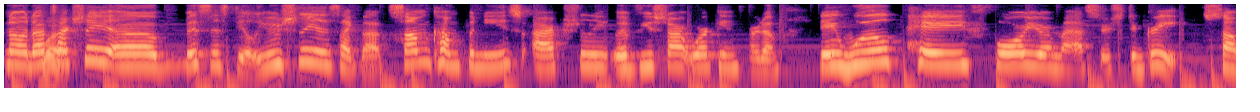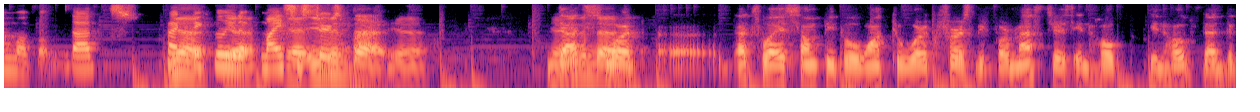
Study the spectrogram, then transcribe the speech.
no, that's What? actually a business deal. Usually it's like that. Some companies actually, if you start working for them, they will pay for your master's degree. Some of them. That's yeah, technically yeah, like my yeah, sister's even that plan. yeah Yeah, that's even that. what uh, that's why some people want to work first before masters in hope in hopes that the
